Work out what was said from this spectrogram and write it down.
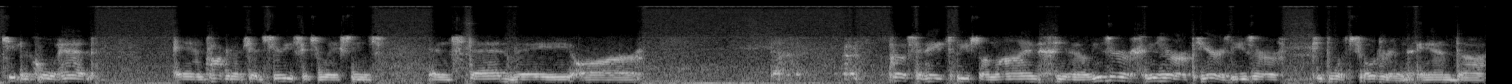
keeping a cool head and talking to kids through these situations. And instead, they are posting hate speech online. You know, these are these are our peers. These are people with children, and uh,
